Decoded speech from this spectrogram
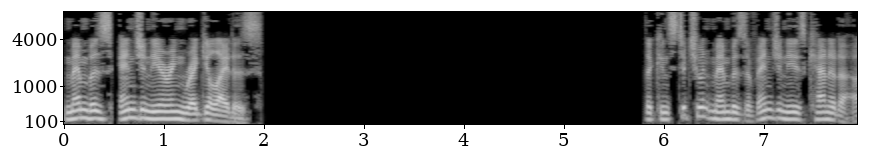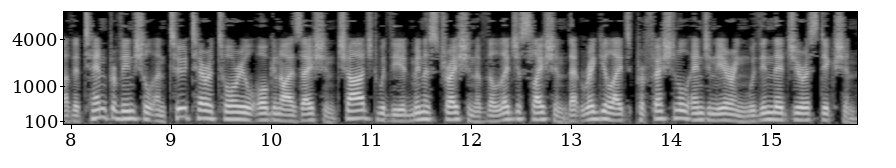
Members engineering regulators The constituent members of Engineers Canada are the 10 provincial and 2 territorial organisation charged with the administration of the legislation that regulates professional engineering within their jurisdiction.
